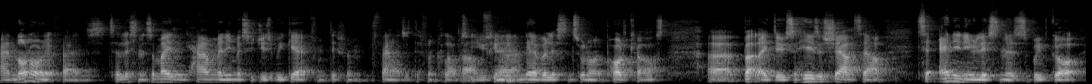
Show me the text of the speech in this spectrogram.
and non-Orient fans to listen. It's amazing how many messages we get from different fans of different clubs who you think yeah. would never listen to an Orient podcast, uh, but they do. So here's a shout out to any new listeners we've got.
